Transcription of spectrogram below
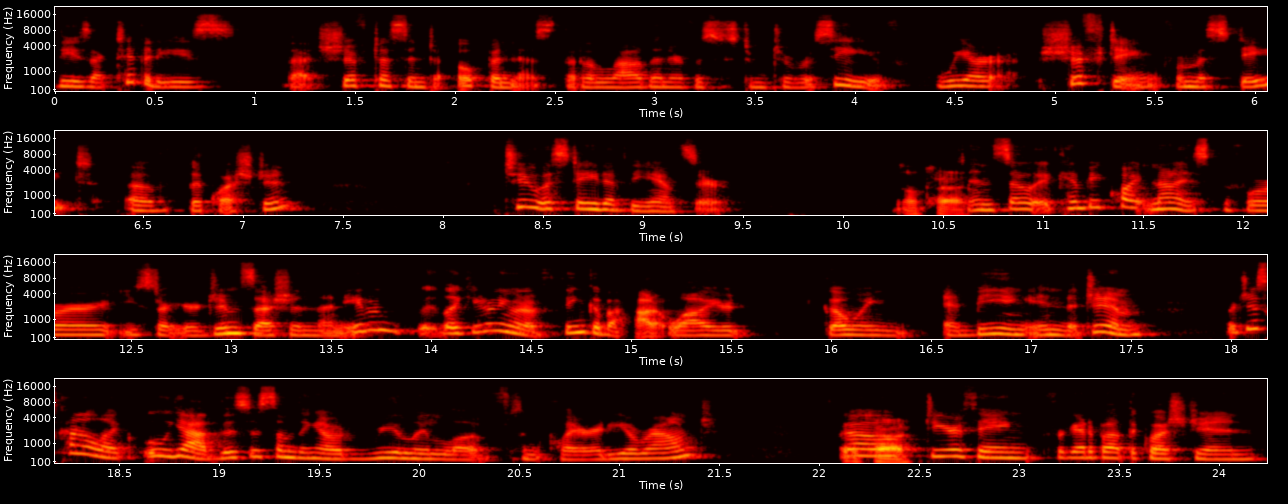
these activities that shift us into openness, that allow the nervous system to receive, we are shifting from a state of the question to a state of the answer. Okay. And so it can be quite nice before you start your gym session, then even like you don't even have to think about it while you're going and being in the gym, but just kind of like, oh, yeah, this is something I would really love some clarity around. Go Okay. do your thing, forget about the question.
